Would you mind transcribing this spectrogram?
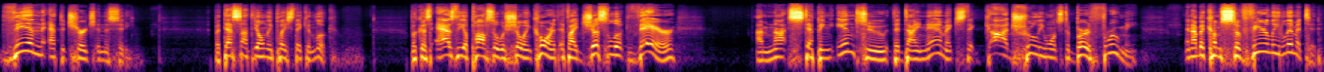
then at the church in the city. But that's not the only place they can look. Because as the apostle was showing Corinth, if I just look there, I'm not stepping into the dynamics that God truly wants to birth through me. And I become severely limited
